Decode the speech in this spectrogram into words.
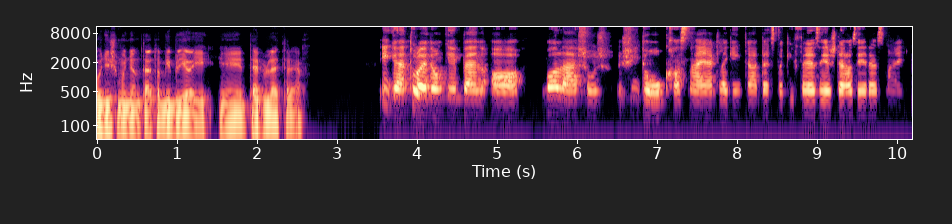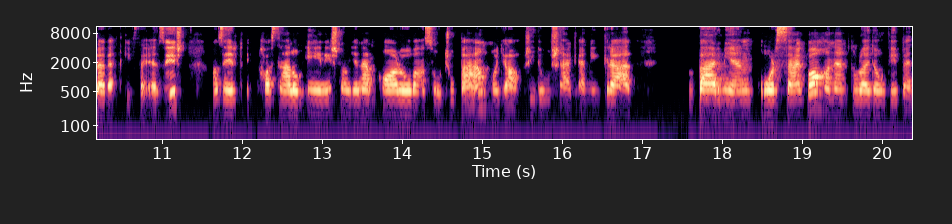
hogy is mondjam, tehát a bibliai eh, területre. Igen, tulajdonképpen a vallásos zsidók használják leginkább ezt a kifejezést, de azért ez már egy bevett kifejezés. Azért használom én is, mert ugye nem arról van szó csupán, hogy a zsidóság emigrál bármilyen országba, hanem tulajdonképpen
